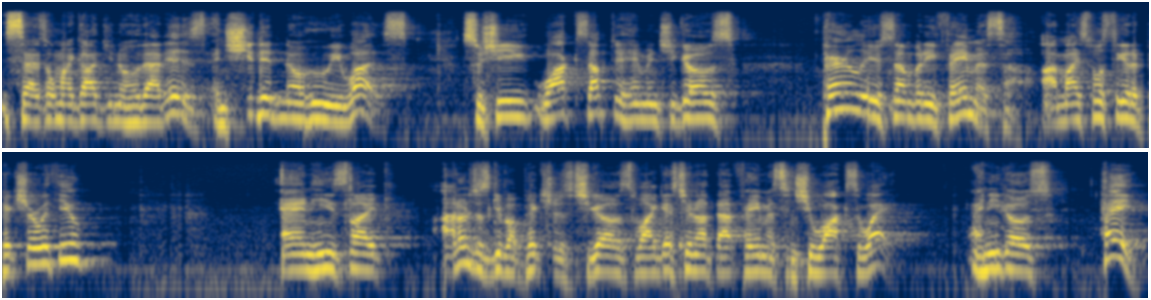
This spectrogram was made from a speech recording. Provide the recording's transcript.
says, Oh my God, you know who that is? And she didn't know who he was. So she walks up to him and she goes, Apparently, you're somebody famous. Am I supposed to get a picture with you? And he's like, I don't just give up pictures. She goes, Well, I guess you're not that famous. And she walks away. And he goes, Hey,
